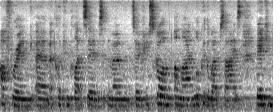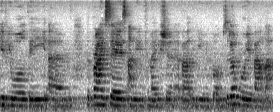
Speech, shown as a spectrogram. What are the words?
offering um, a click and collect service at the moment. So if you just go on, online, look at the websites, they can give you all the, um, the prices and the information about the uniform. So don't worry about that.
